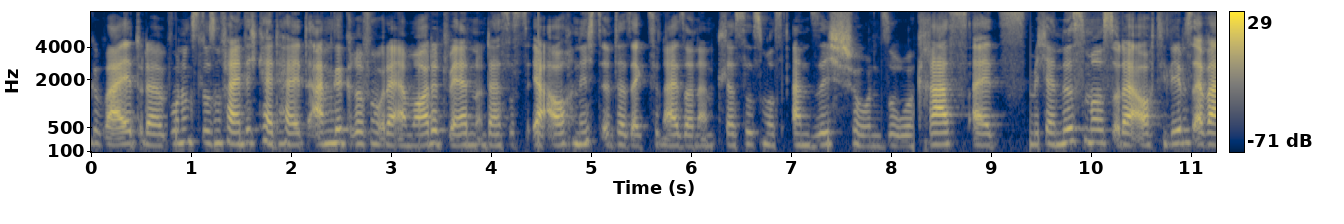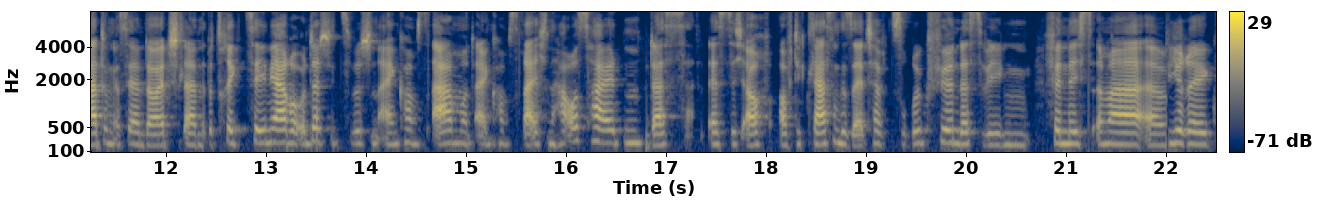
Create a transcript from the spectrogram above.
Gewalt oder Wohnungslosenfeindlichkeit halt angegriffen oder ermordet werden. Und das ist ja auch nicht intersektional, sondern klassisch Rassismus an sich schon so krass als Mechanismus oder auch die Lebenserwartung ist ja in Deutschland, beträgt zehn Jahre Unterschied zwischen einkommensarmen und einkommensreichen Haushalten. Das lässt sich auch auf die Klassengesellschaft zurückführen. Deswegen finde ich es immer äh, schwierig,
